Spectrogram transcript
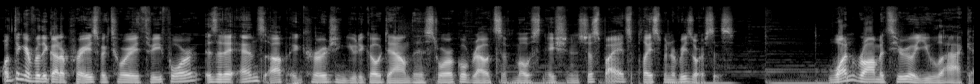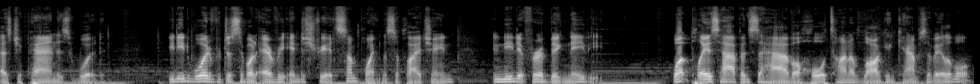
One thing I've really got to praise Victoria 3 for is that it ends up encouraging you to go down the historical routes of most nations just by its placement of resources. One raw material you lack as Japan is wood. You need wood for just about every industry at some point in the supply chain, you need it for a big navy. What place happens to have a whole ton of logging camps available?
